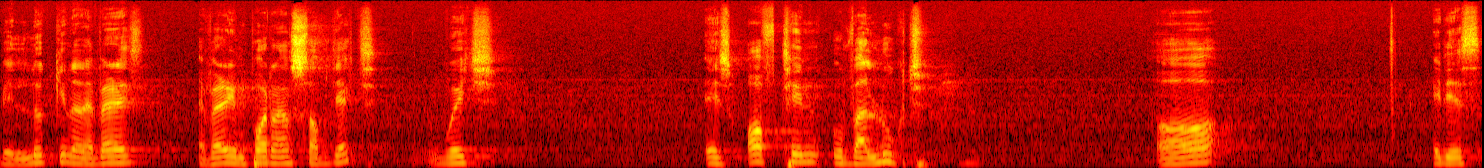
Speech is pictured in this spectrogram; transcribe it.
be looking at a very, a very important subject, which is often overlooked or it is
